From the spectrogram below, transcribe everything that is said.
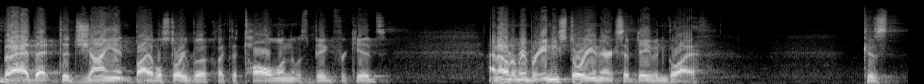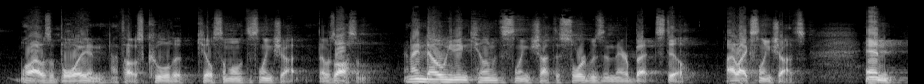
But I had that the giant Bible story book, like the tall one that was big for kids. And I don't remember any story in there except David and Goliath. Because, well, I was a boy and I thought it was cool to kill someone with a slingshot. That was awesome. And I know he didn't kill him with a slingshot, the sword was in there, but still, I like slingshots. And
